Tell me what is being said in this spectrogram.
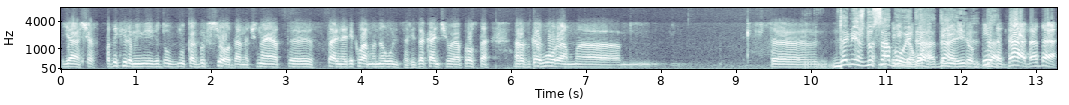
я сейчас под эфиром имею в виду, ну, как бы все, да, начиная от э, социальной рекламы на улицах и заканчивая просто разговором э, с, да между собой, да, да, и, да, да, да, да.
